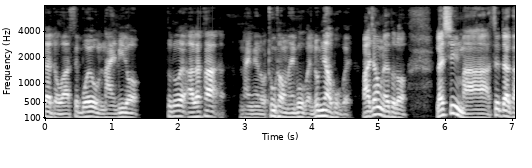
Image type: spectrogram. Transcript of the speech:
တက်တော်ကစစ်ပွဲကိုနိုင်ပြီးတော့သူတို့ရဲ့အာရခနိုင်ငံတော်ထူထောင်နိုင်ဖို့ပဲလွတ်မြောက်ဖို့ပဲ။ဘာကြောင့်လဲဆိုတော့လက်ရှိမှာစစ်တပ်က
